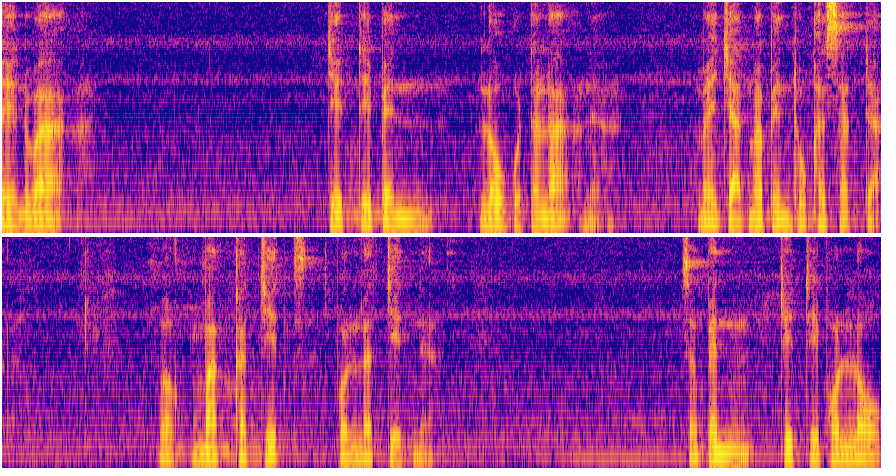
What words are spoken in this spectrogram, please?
จะเห็นว่า จิตที่เป็นโลกุตละเนี่ยไม่จัดมาเป็นทุกขสัจจะพวกมรรคจิต ผลละจิตเนี่ยซึ่งเป็นจิตที่พ้นโลก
